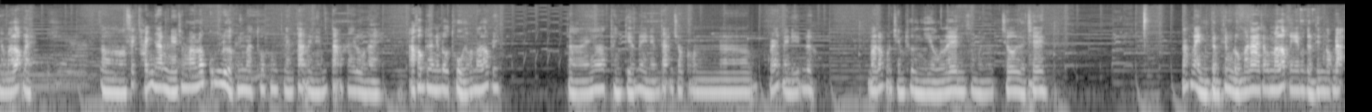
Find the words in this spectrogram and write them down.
Cho Malok này. Ờ, sách thánh ra mình ném cho Malok cũng được nhưng mà thôi không ném tạm mình ném tạm hai đồ này. À không thì ném đồ thủ cho con Malok đi. Cái ờ, uh, thanh kiếm này ném tạm cho con ờ, uh, Red này đi cũng được. Malok nó chém thường nhiều lên, xong rồi nó chơi ở trên. Rác này mình cần thêm một đồ mana cho con Malok anh em cần thêm ngọc đại.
